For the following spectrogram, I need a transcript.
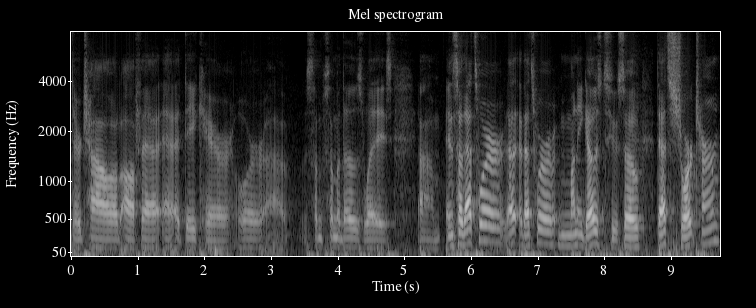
their child off at, at daycare or some, some of those ways. Um, and so that's where, that, that's where money goes to. So that's short term,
